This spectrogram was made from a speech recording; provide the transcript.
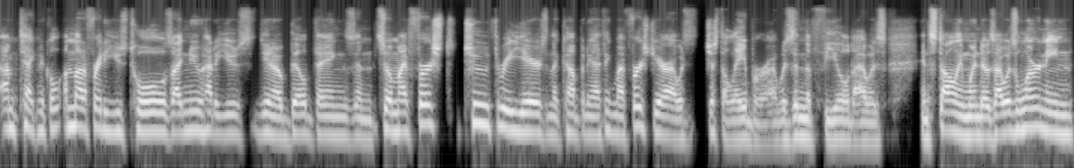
am technical. I'm not afraid to use tools. I knew how to use, you know, build things. And so my first two, three years in the company, I think my first year I was just a laborer. I was in the field. I was installing windows. I was learning,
